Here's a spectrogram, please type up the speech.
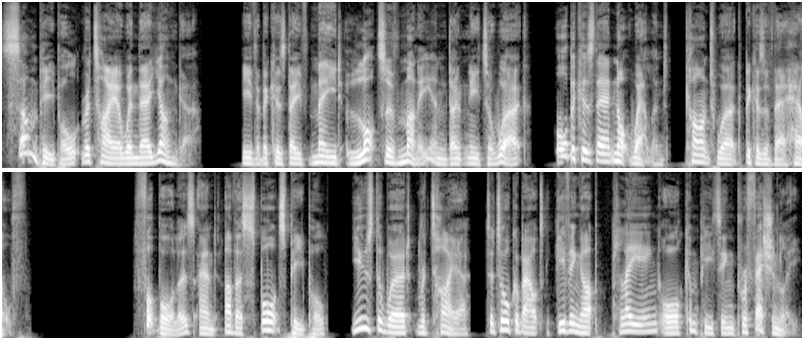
Some people retire when they're younger, either because they've made lots of money and don't need to work, or because they're not well and can't work because of their health. Footballers and other sports people use the word retire to talk about giving up playing or competing professionally.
